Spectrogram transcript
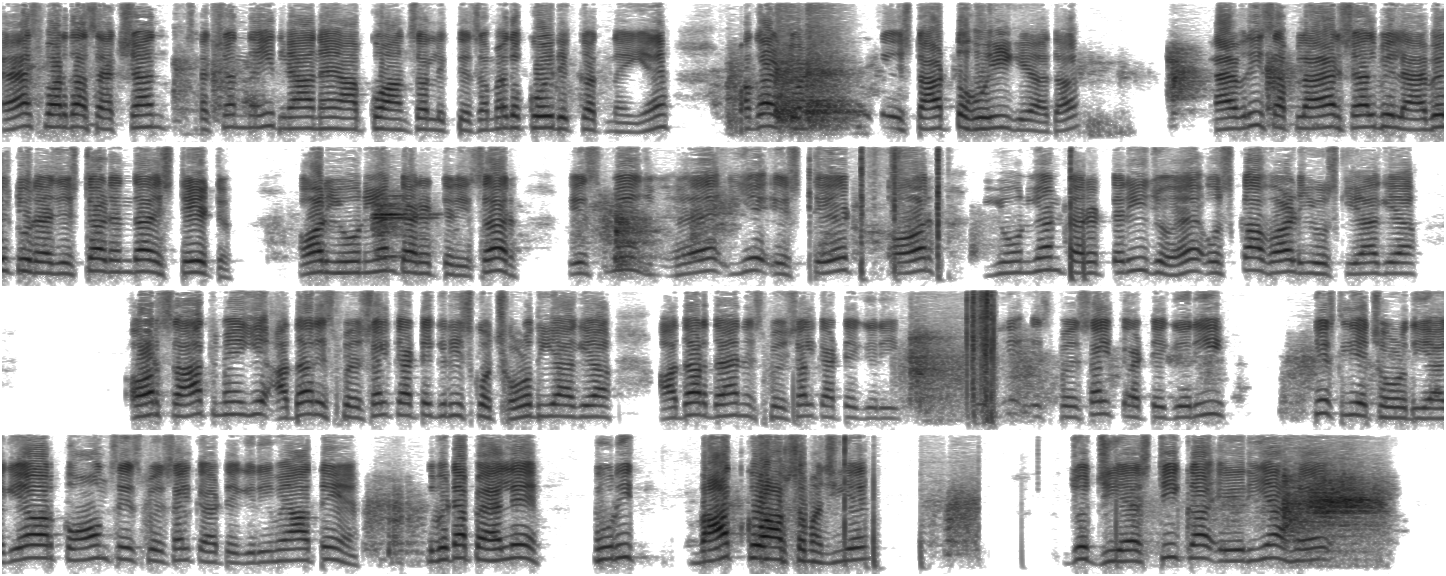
As per the section section नहीं ध्यान है, आपको आंसर लिखते समय तो कोई दिक्कत नहीं है। मगर स्टार्ट तो हो ही गया था। Every supplier shall be liable to registered in the state और यूनियन टेरिटरी सर इसमें जो है, ये स्टेट और यूनियन टेरिटरी जो है, उसका वर्ड यूज़ किया गया। और साथ में ये अदर स्पेशल कैटेगरीज को छोड़ दिया गया। अदर देन स्पेशल कैटेगरी ये स्पेशल कैटेगरी किस लिए छोड़ दिया गया और कौन से स्पेशल कैटेगरी में आते हैं? तो बेटा, पहले पूरी बात को आप समझिए। जो जीएसटी का एरिया है,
